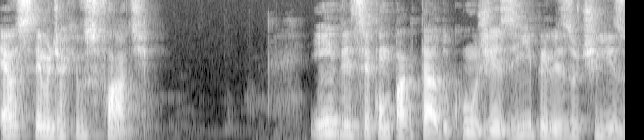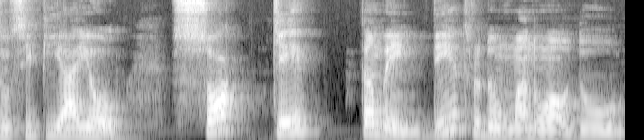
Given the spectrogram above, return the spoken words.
é o sistema de arquivos FAT. Em vez de ser compactado com o gzip, eles utilizam o cpio. Só que também dentro do manual do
